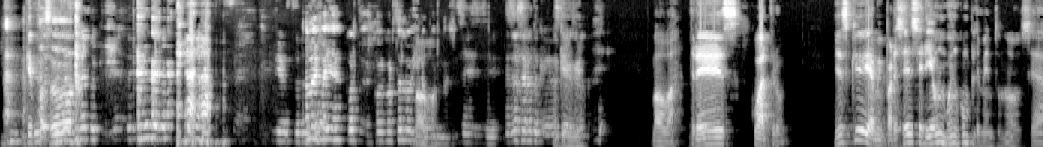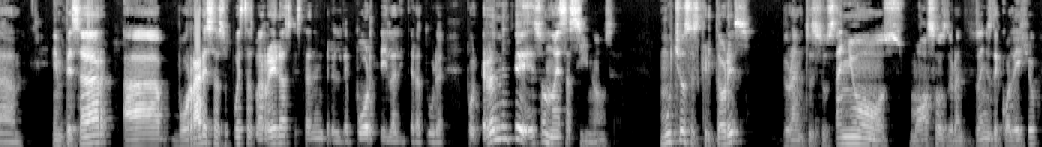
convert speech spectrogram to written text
¿Qué pasó? No, hay falla, córtalo y Va, lo pones. Sí, sí, sí. Desde hace rato que Ok, ok. Va, va. 3, 4. Y es que a mi parecer sería un buen complemento, ¿no? O sea, empezar a borrar esas supuestas barreras que están entre el deporte y la literatura, porque realmente eso no es así, ¿no? Muchos escritores durante sus años mozos, durante sus años de colegio,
